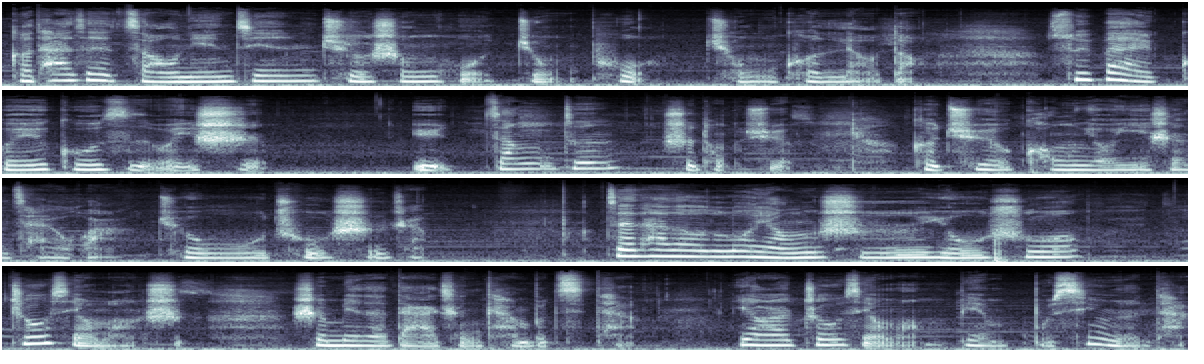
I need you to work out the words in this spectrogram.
可他在早年间却生活窘迫、穷困潦倒。虽拜鬼谷子为师，与臧真是同学，可却空有一身才华，却无处施展。在他到洛阳时，游说周显王时，身边的大臣看不起他，因而周显王便不信任他。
